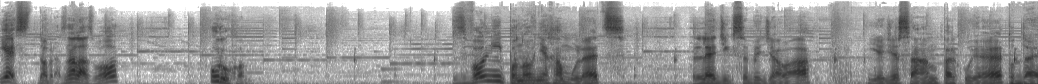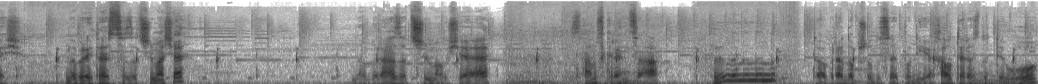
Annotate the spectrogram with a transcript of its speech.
Jest, dobra, znalazło. Uruchom. Zwolnij ponownie hamulec. Ledzik sobie działa. Jedzie sam, parkuje. Poddaje się. Dobra, i teraz co, zatrzyma się? Dobra, zatrzymał się. Sam skręca. Dobra, do przodu sobie podjechał, teraz do tyłu.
